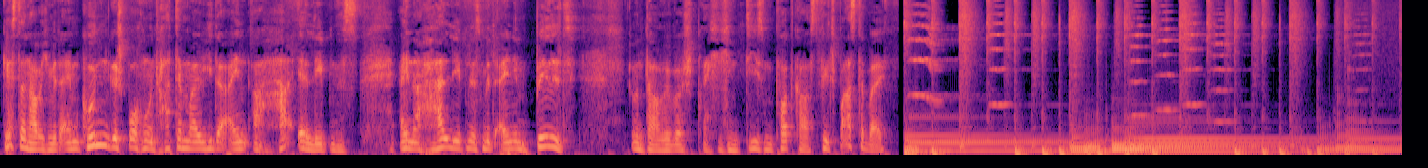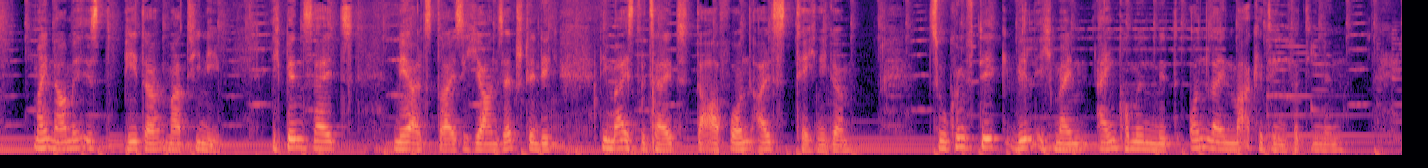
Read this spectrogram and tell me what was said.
Gestern habe ich mit einem Kunden gesprochen und hatte mal wieder ein Aha-Erlebnis. Ein Aha-Erlebnis mit einem Bild. Und darüber spreche ich in diesem Podcast. Viel Spaß dabei. Mein Name ist Peter Martini. Ich bin seit mehr als 30 Jahren selbstständig, die meiste Zeit davon als Techniker. Zukünftig will ich mein Einkommen mit Online-Marketing verdienen.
